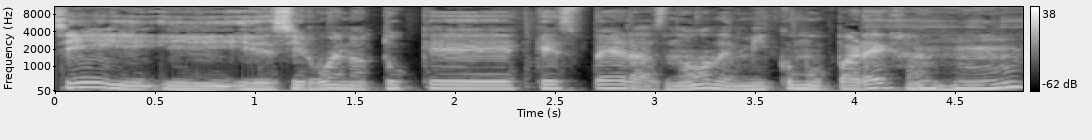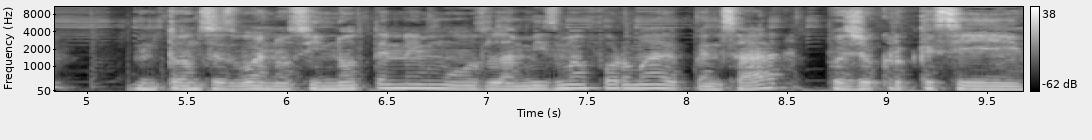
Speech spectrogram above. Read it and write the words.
Sí, y, y, decir, bueno, ¿tú qué, qué, esperas, no? De mí como pareja. Uh -huh. Entonces, bueno, si no tenemos la misma forma de pensar, pues yo creo que sí.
